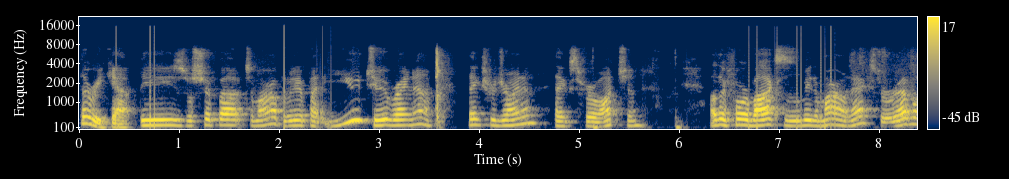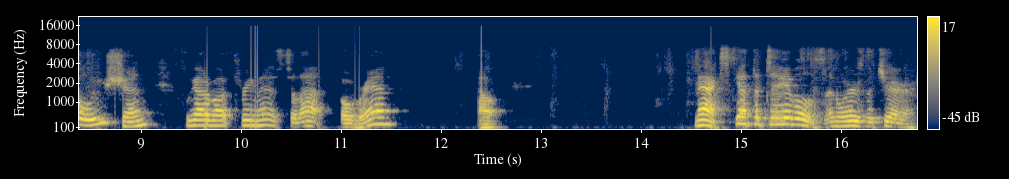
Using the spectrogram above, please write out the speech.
the recap. These will ship out tomorrow. Put it up on YouTube right now. Thanks for joining. Thanks for watching. Other four boxes will be tomorrow. Next, Revolution. We got about three minutes to that. Over and out. Max, get the tables. And where's the chair?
